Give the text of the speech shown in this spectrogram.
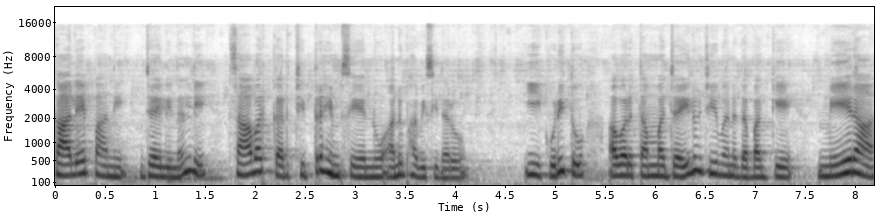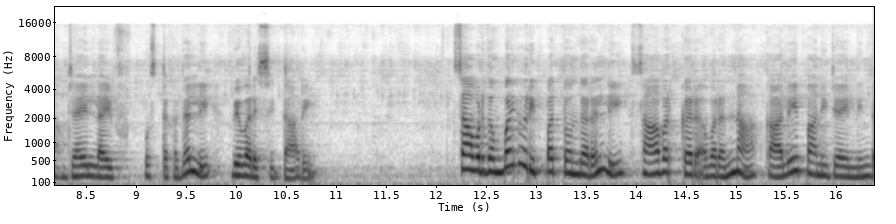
ಕಾಲೇಪಾನಿ ಜೈಲಿನಲ್ಲಿ ಸಾವರ್ಕರ್ ಚಿತ್ರಹಿಂಸೆಯನ್ನು ಅನುಭವಿಸಿದರು. ಈ ಕುರಿತು ಅವರು ತಮ್ಮ ಜೈಲು ಜೀವನದ ಬಗ್ಗೆ ಮೇರಾ ಜೈಲ್ ಲೈಫ್ ಪುಸ್ತಕದಲ್ಲಿ ವಿವರಿಸಿದ್ದಾರೆ. ಸಾವಿರದ ಒಂಬೈನೂರ ಇಪ್ಪತ್ತೊಂದರಲ್ಲಿ ಸಾವರ್ಕರ್ ಅವರನ್ನು ಕಾಲೇಪಾನಿ ಜೈಲಿನಿಂದ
